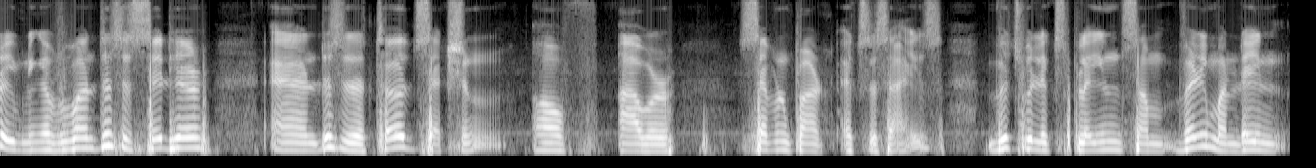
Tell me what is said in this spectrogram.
evening, everyone. This is Sid here, and this is the third section of our seven part exercise, which will explain some very mundane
